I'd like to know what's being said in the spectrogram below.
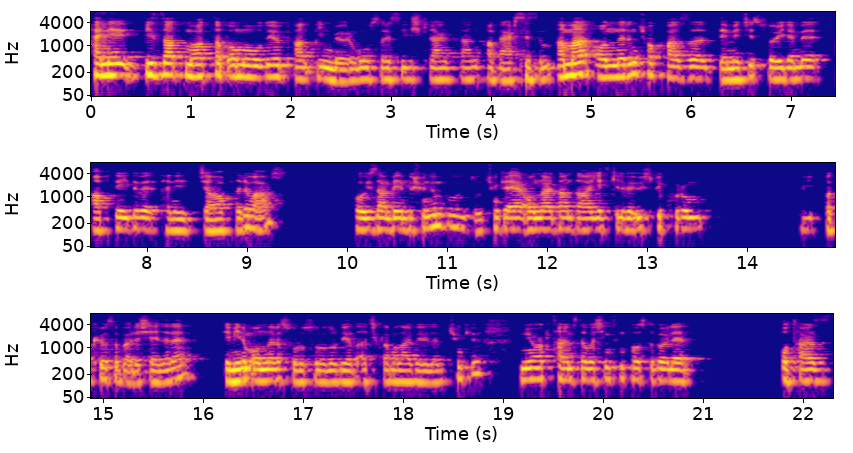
Hani bizzat muhatap o mu oluyor bilmiyorum. Uluslararası ilişkilerden habersizim. Ama onların çok fazla demeci, söylemi, update'i ve hani cevapları var. O yüzden benim düşündüğüm buydu. Çünkü eğer onlardan daha yetkili ve üst bir kurum bakıyorsa böyle şeylere eminim onlara soru sorulurdu ya da açıklamalar verilirdi. Çünkü New York Times'ta, Washington Post'ta böyle o tarz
